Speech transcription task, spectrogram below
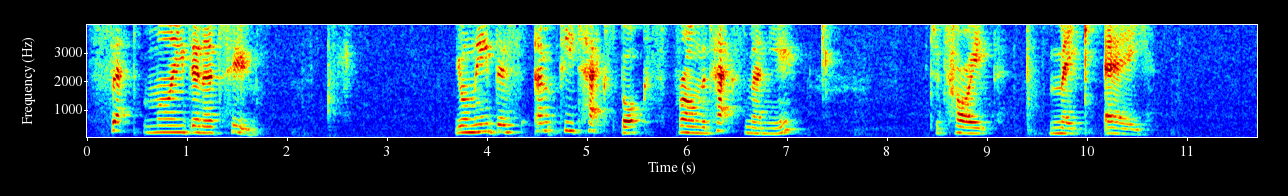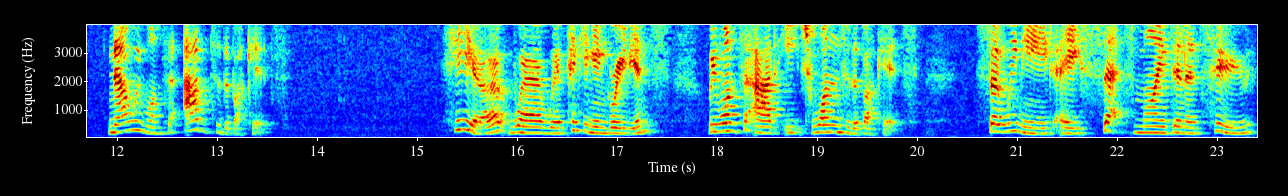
set my dinner to. You'll need this empty text box from the text menu to type make a. Now we want to add to the buckets. Here, where we're picking ingredients, we want to add each one to the bucket. So we need a set my dinner to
